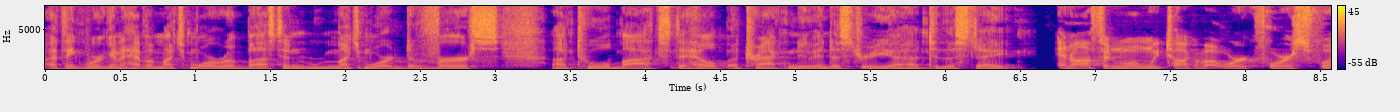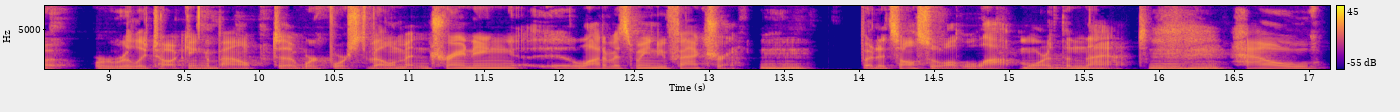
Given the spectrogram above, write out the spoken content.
I think we're going to have a much more robust and much more diverse uh, toolbox to help attract new industry uh, to the state. And often when we talk about workforce, what we're really talking about uh, workforce development and training, a lot of it's manufacturing. Mm-hmm but it's also a lot more than that. Mm-hmm. How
